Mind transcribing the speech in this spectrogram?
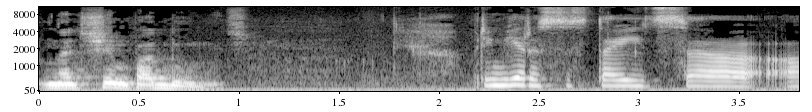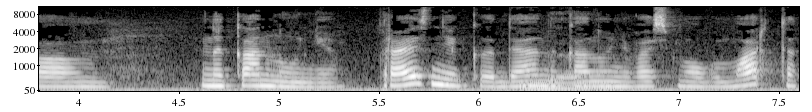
над чем подумать. Премьера состоится накануне праздника, да, да, накануне 8 марта.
